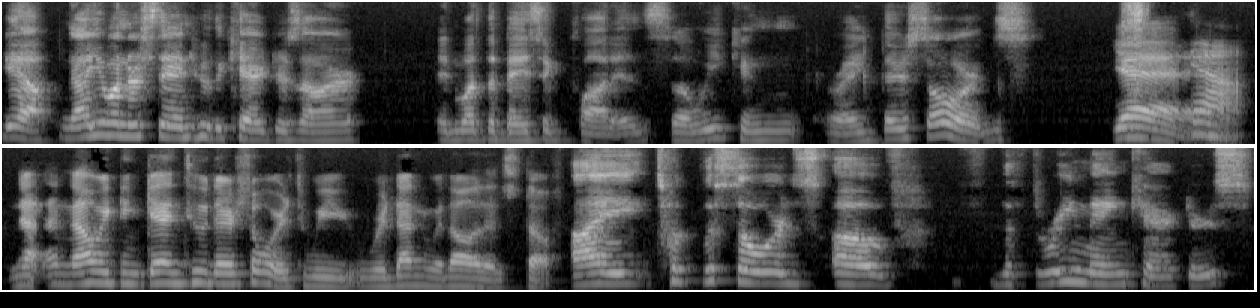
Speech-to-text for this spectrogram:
yeah, now you understand who the characters are and what the basic plot is. So we can rank their swords. Yeah. Yeah. Now, and now we can get into their swords. We we're done with all that stuff. I took the swords of the three main characters,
